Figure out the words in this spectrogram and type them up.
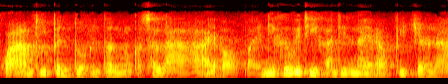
ความที่เป็นตัวเป็นตนมันก็สลายออกไป นี่คือวิธีการที่ให้เราพิจารณา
